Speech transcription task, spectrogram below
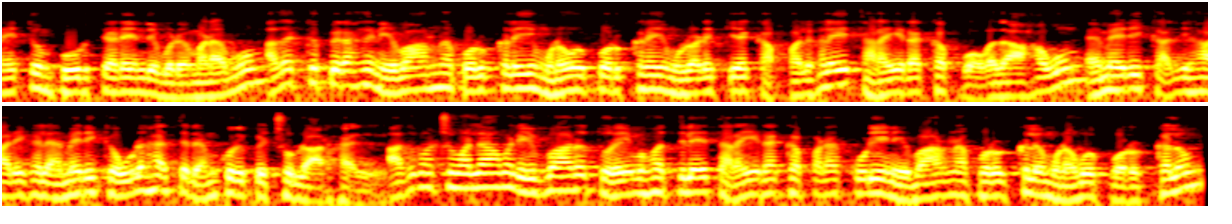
அனைத்தும் பூர்த்தியடைந்து விடும் எனவும் அதற்கு பிறகு நிவாரண பொருட்களையும் உணவுப் பொருட்களையும் உள்ளடக்கிய கப்பல்களை தரையிறக்கப் போவதாகவும் அமெரிக்க அதிகாரிகள் அமெரிக்க ஊடகத்திடம் குறிப்பிட்டுள்ளார்கள். அது மட்டுமல்லாமல் இவ்வாறு துறைமுகத்திலே தரையிறக்கப்படக்கூடிய நிவாரணப் பொருட்களும் உணவுப் பொருட்களும்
